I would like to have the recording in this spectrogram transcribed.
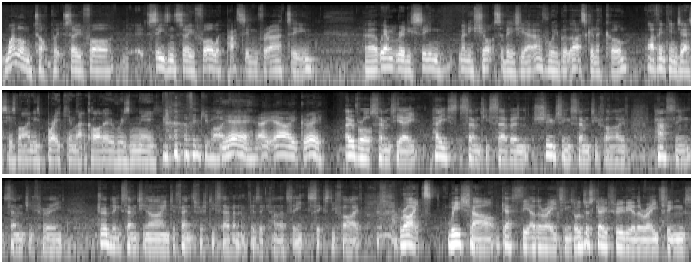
well on top at so far, season so far with passing for our team. Uh, we haven't really seen many shots of his yet, have we? But that's going to come. I think in Jesse's mind, he's breaking that card over his knee. I think he might. Yeah, I, yeah, I agree. Overall 78, pace 77, shooting 75, passing 73, dribbling 79, defence 57, and physicality 65. Right, we shall guess the other ratings. We'll just go through the other ratings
